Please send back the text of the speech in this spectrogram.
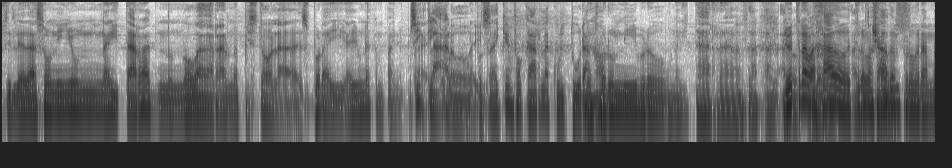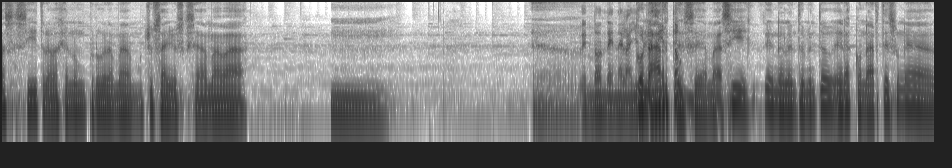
si le das a un niño una guitarra, no, no va a agarrar una pistola. Es por ahí, hay una campaña. por Sí, ahí claro, ahí, pues ¿no? hay que enfocar la cultura, Mejor ¿no? un libro, una guitarra. o A- sea, a- a- a yo he los- trabajado, los- he trabajado en programas así. Trabajé en un programa muchos años que se llamaba. mm, eh, ¿En dónde? ¿En el con ayuntamiento? arte se llama. Sí, en el ayuntamiento era con arte. Es una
